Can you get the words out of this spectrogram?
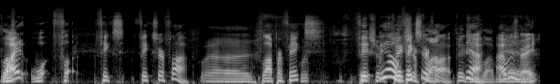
Why? What, fl- fix, fix or flop? Uh, Flop or fix? fix or- no, fix or fix or flop. flop. Fix or yeah. I was Yeah, right.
